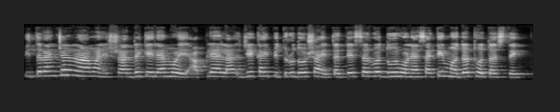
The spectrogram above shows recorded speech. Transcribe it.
पितरांच्या नावाने श्राद्ध केल्यामुळे आपल्याला जे काही पितृदोष आहेत तर ते सर्व दूर होण्यासाठी मदत होत असते.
